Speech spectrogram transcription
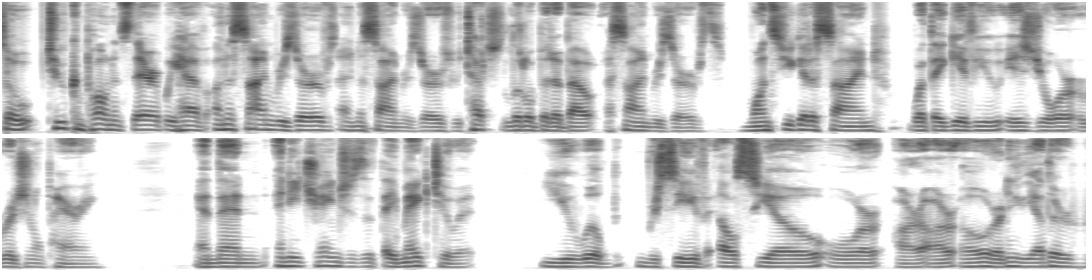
So, two components there. We have unassigned reserves and assigned reserves. We touched a little bit about assigned reserves. Once you get assigned, what they give you is your original pairing. And then any changes that they make to it, you will receive LCO or RRO or any of the other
